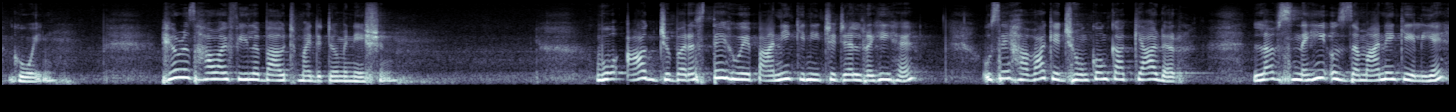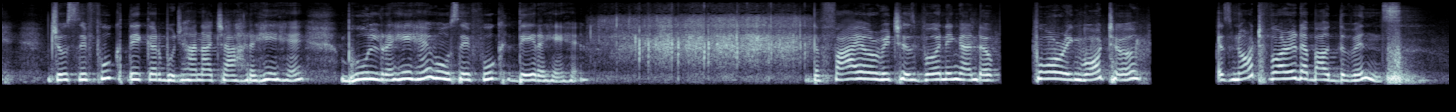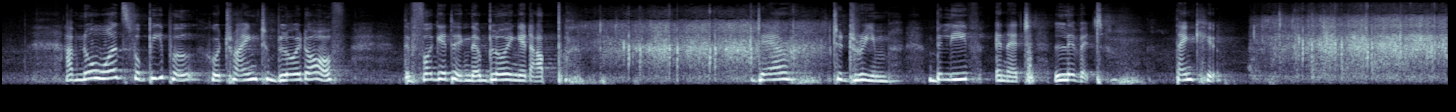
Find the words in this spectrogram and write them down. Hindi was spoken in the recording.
going. Here is how I feel about my determination. वो आग जो बरसते हुए पानी के नीचे जल रही है, उसे हवा के झोंकों का क्या डर लफ्ज़ नहीं उस ज़माने के लिए जो उसे फूक देकर बुझाना चाह रहे हैं, भूल रहे हैं, वो उसे फूक दे रहे हैं the fire which is burning under pouring water is not word about the winds I have no words for people who are trying to blow it off. They're forgetting, they're blowing it up. Dare to dream, believe in it, live it. Thank you.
